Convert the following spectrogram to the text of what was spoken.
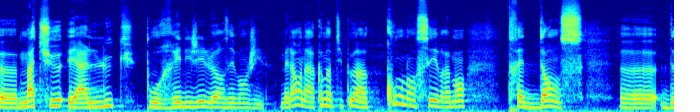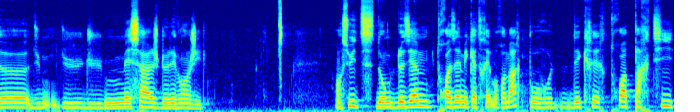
euh, Matthieu et à Luc pour rédiger leurs évangiles. Mais là, on a comme un petit peu un condensé vraiment très dense euh, de, du, message de l'évangile. Ensuite, donc deuxième, troisième et quatrième remarque pour décrire trois parties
